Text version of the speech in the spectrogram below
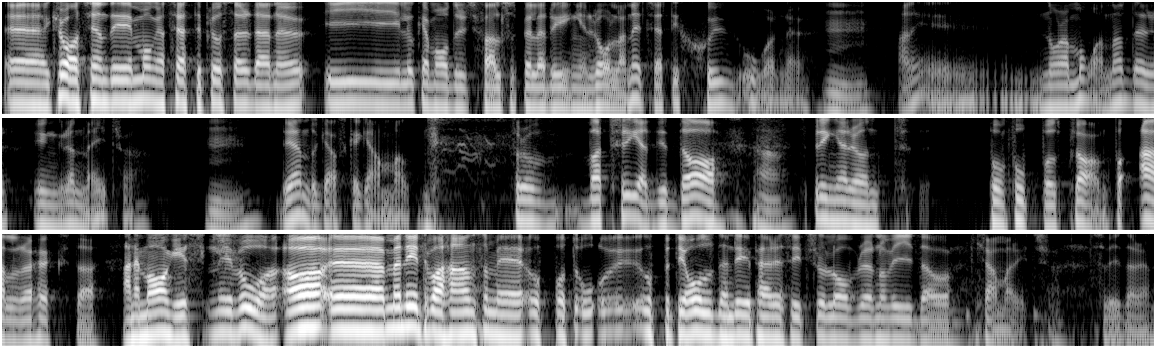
Eh, Kroatien, det är många 30-plussare där nu. I Luka Modrics fall så spelar det ingen roll. Han är 37 år nu. Mm. Han är några månader yngre än mig tror jag. Mm. Det är ändå ganska gammalt. För att var tredje dag Ja. springa runt på en fotbollsplan på allra högsta Han är magisk. nivå. Ja, eh, men det är inte bara han som är uppåt, uppåt i åldern. Det är Perisic och Lovren och Vida och Kramaric och så vidare.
